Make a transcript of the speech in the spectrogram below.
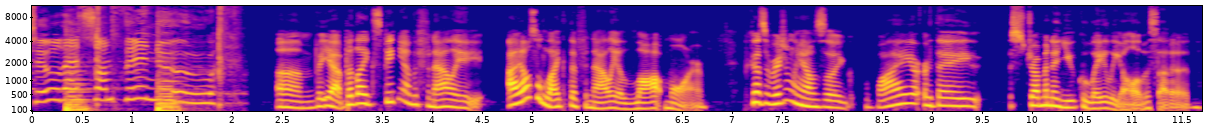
till there's something new. Um, but yeah, but like speaking of the finale, I also like the finale a lot more because originally I was like, why are they strumming a ukulele all of a sudden?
